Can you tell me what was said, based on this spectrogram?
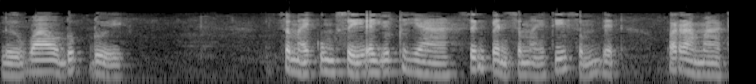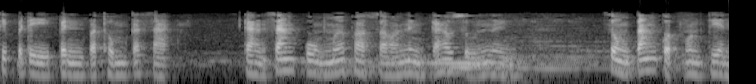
หรือว่าวดุกดุย สมัยกรุงศรีอยุธยาซึ่งเป็นสมัยที่สมเด็จพระรามาธิบดีเป็นปฐมกษัตริย์ การสร้างกรุงเมื่อพศ 1901ส่งตั้งกฎมนเทียน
